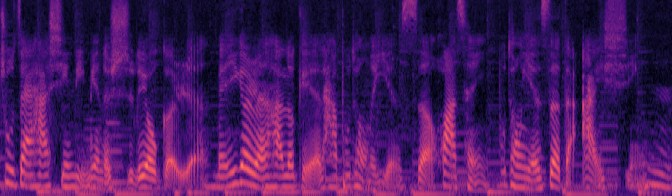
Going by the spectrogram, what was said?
住在他心里面的十六个人，每一个人他都给了他不同的颜色，画成不同颜色的爱心，嗯，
